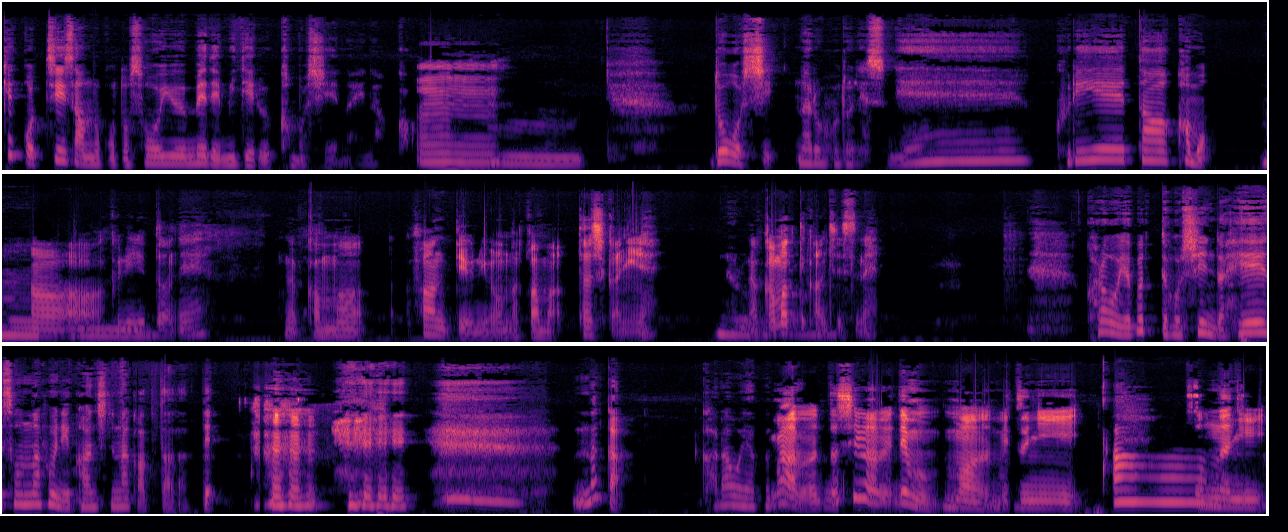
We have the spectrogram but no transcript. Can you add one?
結構ちいさんのことそういう目で見てるかもしれない。なんか。うんん。同志。なるほどですね。クリエイターかも。うんああ、クリエイターね。仲間、ファンっていうよりは仲間。確かにね。なるほど仲間って感じですね。殻を破ってほしいんだ。へえ、そんな風に感じてなかった。だって。なんか、殻を破って。まあ、私は、でも、まあ、別に、そんなに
